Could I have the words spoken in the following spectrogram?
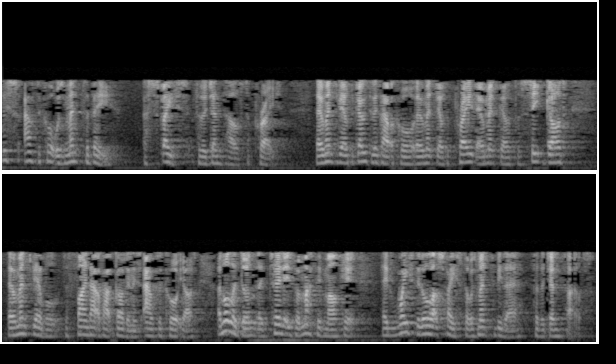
This outer court was meant to be a space for the Gentiles to pray. They were meant to be able to go to this outer court, they were meant to be able to pray, they were meant to be able to seek God, they were meant to be able to find out about God in this outer courtyard. And all they'd done, they'd turned it into a massive market, they'd wasted all that space that was meant to be there for the Gentiles.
